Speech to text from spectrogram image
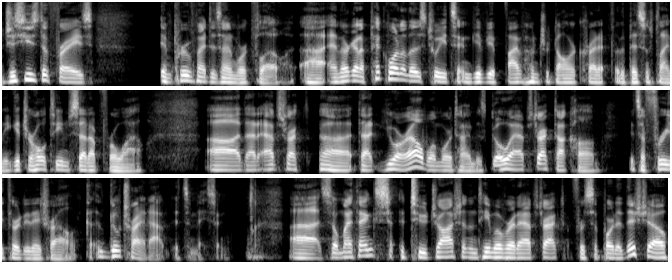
just use the phrase improve my design workflow. Uh, and they're going to pick one of those tweets and give you $500 credit for the business plan. You get your whole team set up for a while. Uh, that abstract, uh, that URL one more time is goabstract.com. It's a free 30 day trial. Go try it out. It's amazing. Uh, so, my thanks to Josh and the team over at Abstract for supporting this show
